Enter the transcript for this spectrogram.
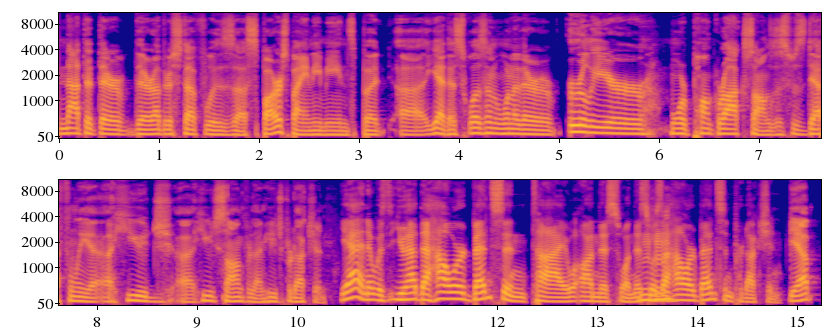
Not that their their other stuff was uh, sparse by any means, but uh, yeah, this wasn't one of their earlier, more punk rock songs. This was definitely a, a huge, uh, huge song for them. Huge production. Yeah, and it was you had the Howard Benson tie on this one. This was a Howard Benson production. Yep.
